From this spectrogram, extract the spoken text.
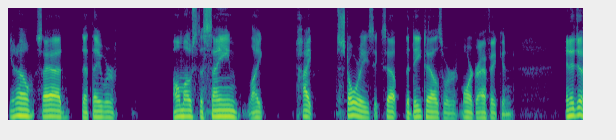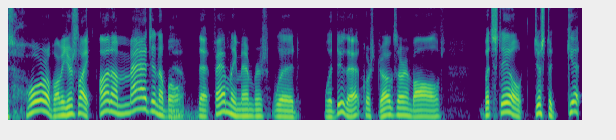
you know, sad that they were almost the same like type stories, except the details were more graphic and and it's just horrible. I mean, you're just like unimaginable Yeah. that family members would would do that. Of course, drugs are involved, but still, just to get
